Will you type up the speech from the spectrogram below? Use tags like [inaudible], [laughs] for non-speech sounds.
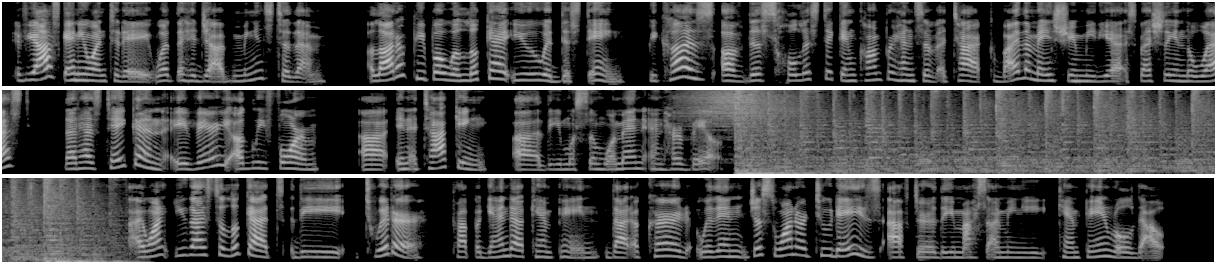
If you ask anyone today what the hijab means to them, a lot of people will look at you with disdain because of this holistic and comprehensive attack by the mainstream media, especially in the West, that has taken a very ugly form uh, in attacking uh, the Muslim woman and her veil. I want you guys to look at the Twitter propaganda campaign that occurred within just one or two days after the Mahsa Amini campaign rolled out.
